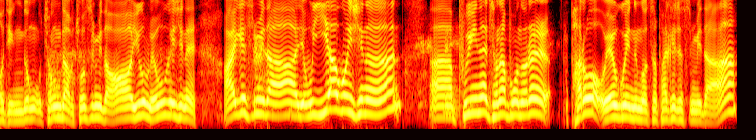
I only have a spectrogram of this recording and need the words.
오, 딩동 정답 좋습니다. 아, 이걸 외우고 계시네. 알겠습니다. 이제 우리 이학원 씨는 아, 부인의 전화번호를 바로 외우고 있는 것으로 밝혀졌습니다.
